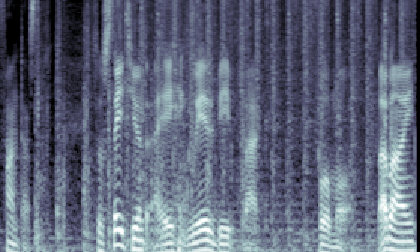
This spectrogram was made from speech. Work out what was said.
Fantastic. So stay tuned, I will be back for more. Bye bye.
